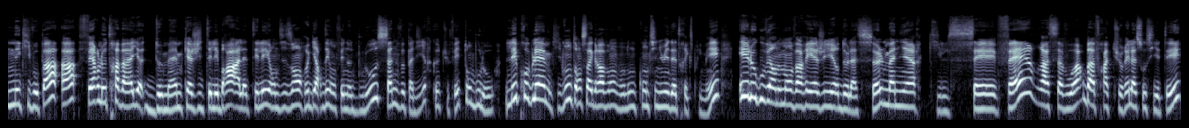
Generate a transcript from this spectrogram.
n'équivaut pas à faire le travail. De même qu'agiter les bras à la télé en disant regardez on fait notre boulot, ça ne veut pas dire que tu fais ton boulot. Les problèmes qui vont en s'aggravant vont donc continuer d'être exprimés et le gouvernement va réagir de la seule manière qu'il sait faire, à savoir bah, fracturer la société,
